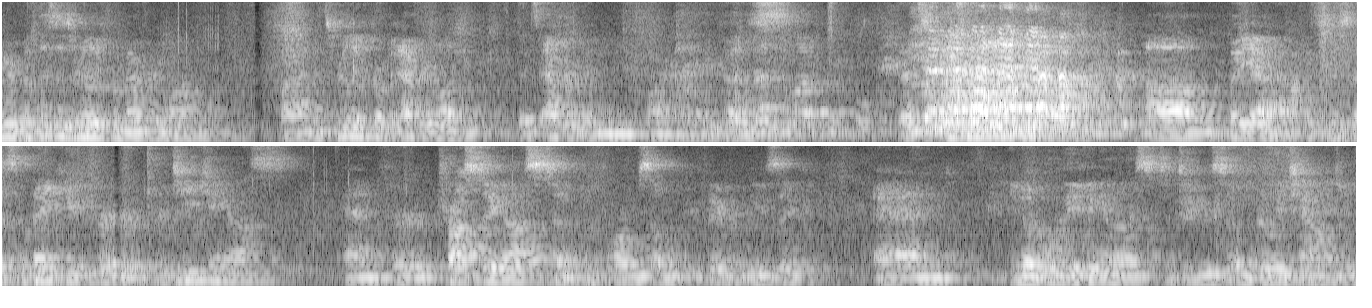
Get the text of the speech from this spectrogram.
here, but this is really from everyone. Uh, and it's really from everyone that's ever been in the choir because That's a lot of people. that's, that's a lot of people. Um, but yeah, it's just as a thank you for, for teaching us and for trusting us to perform some of your favorite music and you know believing in us to do some really challenging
